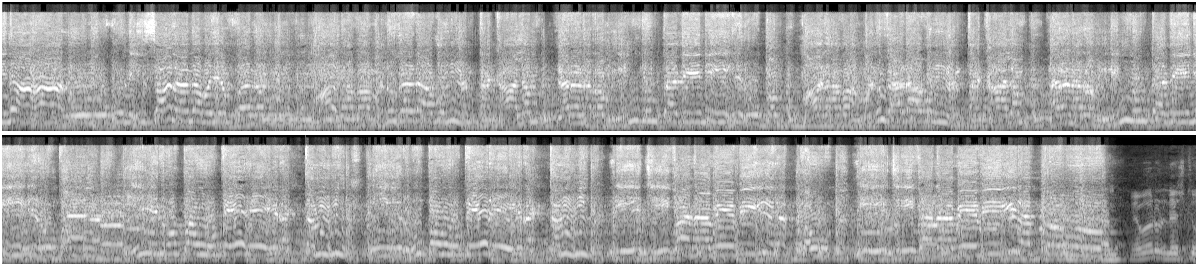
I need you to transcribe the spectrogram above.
దాటిపోయిన నూలుగు మీసాల నవయవనం మానవ మనుగడ ఉన్నంత కాలం నరనరం నిండుంటది నీ రూపం. మానవ మనుగడ ఉన్నంత కాలం నరనరం నిండుంటది నీ రూపం. నీ రూపం పేరే రక్తం నీ రూపం పేరే రక్తం. నీ జీవనమే వీరత్వం నీ జీవనమే వీరత్వం. ఎవరు నెక్స్ట్?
